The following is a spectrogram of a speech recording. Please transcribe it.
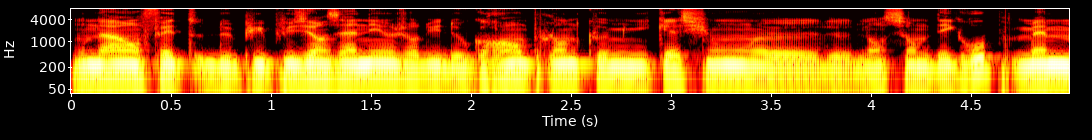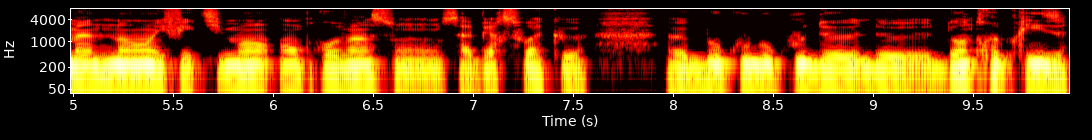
On a en fait depuis plusieurs années aujourd'hui de grands plans de communication euh, de l'ensemble des groupes. Même maintenant, effectivement, en province, on s'aperçoit que euh, beaucoup beaucoup de d'entreprises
